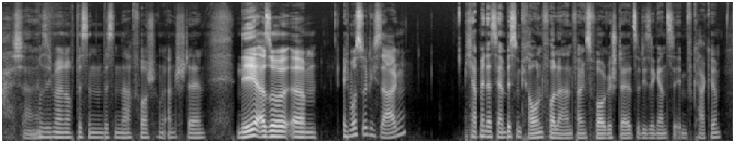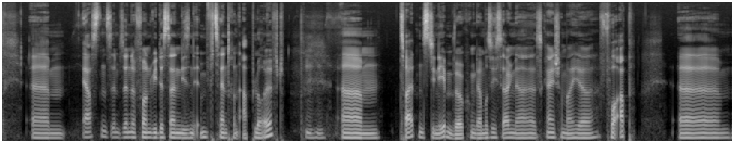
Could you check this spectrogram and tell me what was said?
Ach, schade. Muss ich mal noch ein bisschen, ein bisschen Nachforschung anstellen. Nee, also ähm, ich muss wirklich sagen, ich habe mir das ja ein bisschen grauenvoller anfangs vorgestellt, so diese ganze Impfkacke. Ähm, erstens im Sinne von, wie das dann in diesen Impfzentren abläuft. Mhm. Ähm, zweitens die Nebenwirkung, da muss ich sagen, da- das kann ich schon mal hier vorab ähm,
